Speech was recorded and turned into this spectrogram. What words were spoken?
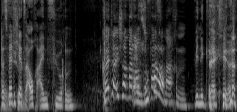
Das Oh, werde ich jetzt auch einführen. Könnt ihr euch schon mal Ja, drauf super. gefasst machen? Vinaigrette hier.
